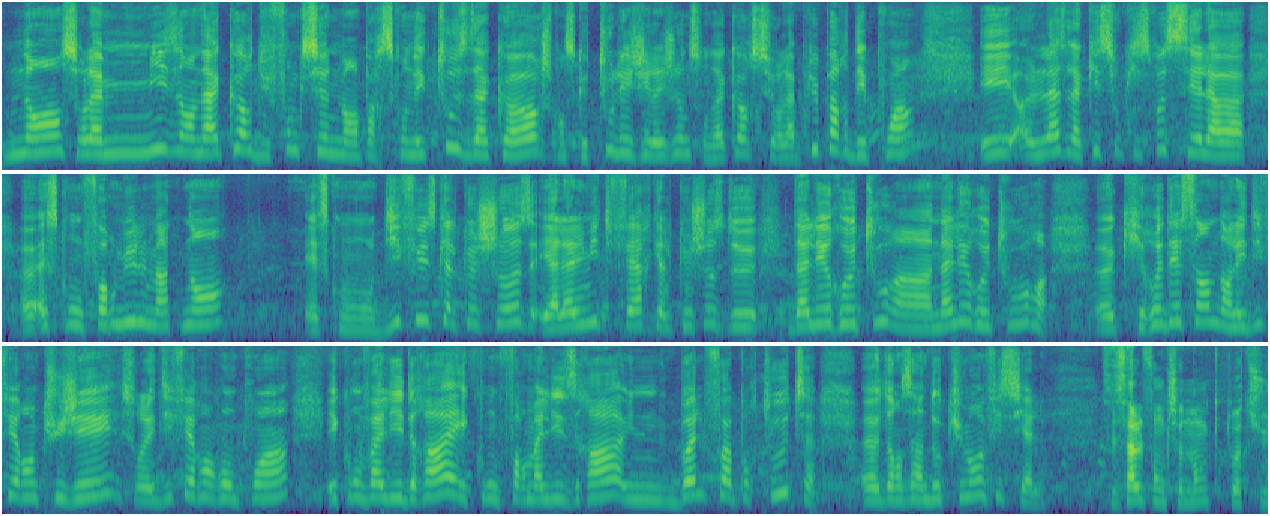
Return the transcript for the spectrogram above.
Non, sur la mise en accord du fonctionnement, parce qu'on est tous d'accord, je pense que tous les Gilets jaunes sont d'accord sur la plupart des points. Et euh, là, la question qui se pose, c'est euh, est-ce qu'on formule maintenant? Est-ce qu'on diffuse quelque chose? Et à la limite faire quelque chose d'aller-retour, un aller-retour euh, qui redescende dans les différents QG, sur les différents ronds-points et qu'on validera et qu'on formalisera une bonne fois pour toutes dans un document officiel. C'est ça le fonctionnement que toi tu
